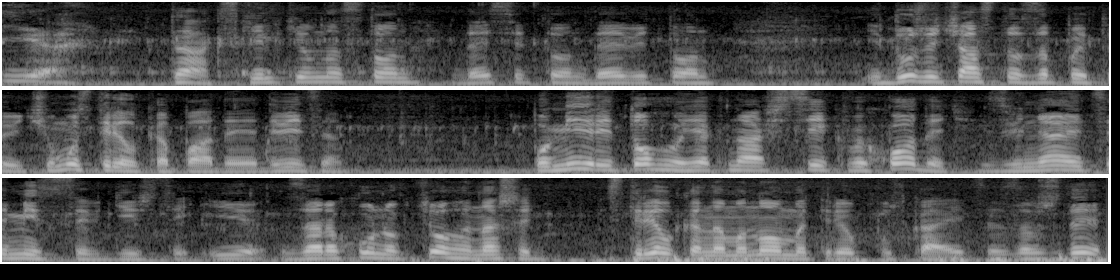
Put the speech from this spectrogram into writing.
Є. Так, скільки в нас тонн? 10 тонн, 9 тонн. І дуже часто запитують, чому стрілка падає. Дивіться, по мірі того, як наш сік виходить, звільняється місце в діжці. І за рахунок цього наша стрілка на манометрі опускається. Завжди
